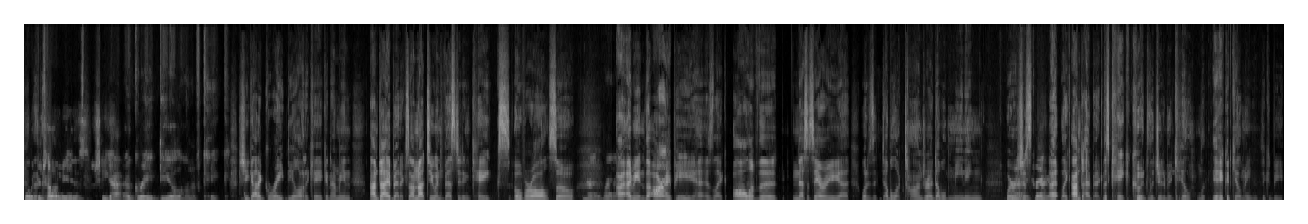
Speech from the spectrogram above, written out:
So what you're telling me is she got a great deal on a cake. She got a great deal on a cake, and I mean, I'm diabetic, so I'm not too invested in cakes overall. So, Right, right. I, I mean, the RIP is like all of the necessary, uh, what is it, double entendre, double meaning, where it's just right. uh, like I'm diabetic. This cake could legitimate kill. It, it could kill me. It could be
